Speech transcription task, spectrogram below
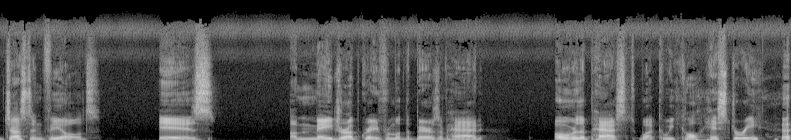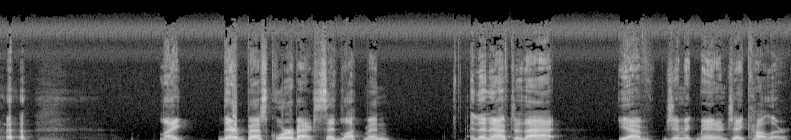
Justin Fields is a major upgrade from what the Bears have had over the past, what could we call history? like their best quarterback, Sid Luckman. And then after that, you have Jim McMahon and Jay Cutler.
